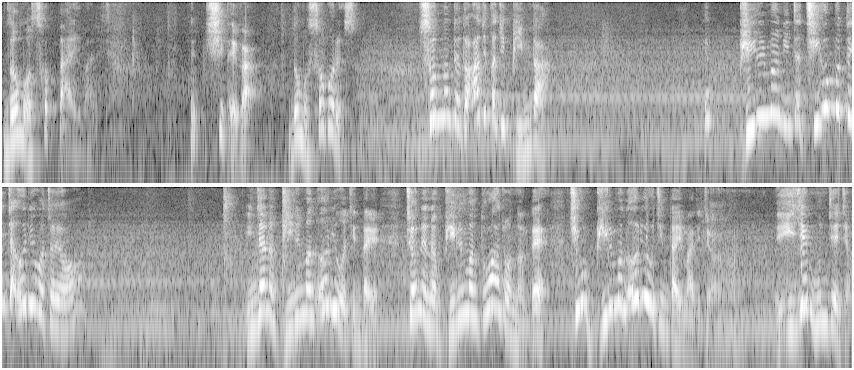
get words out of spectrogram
넘어섰다 이 말이죠. 시대가 넘어서 버렸어. 섰는데도 아직까지 빈다. 빌면 이제 지금부터 이제 어려워져요. 이제는 빌면 어려워진다. 전에는 빌면 도와줬는데 지금 빌면 어려워진다 이 말이죠. 이- 이게 문제죠.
